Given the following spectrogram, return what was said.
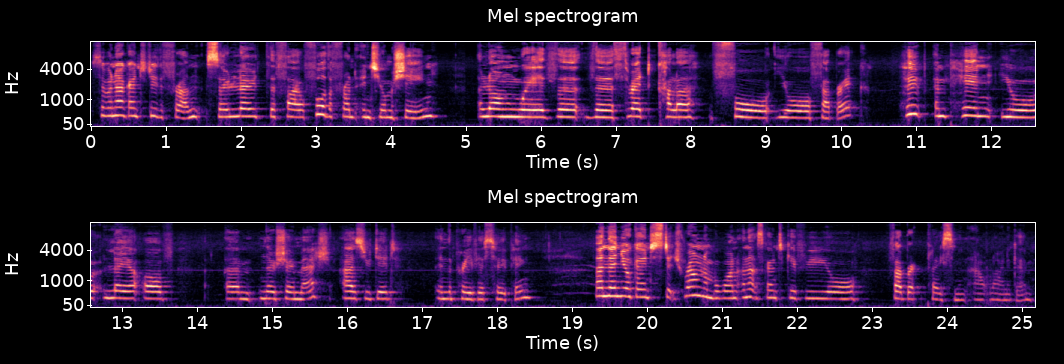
So we're now going to do the front. So load the file for the front into your machine along with the, the thread colour for your fabric. Hoop and pin your layer of um, no-show mesh as you did in the previous hooping. And then you're going to stitch round number one and that's going to give you your fabric placement outline again.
